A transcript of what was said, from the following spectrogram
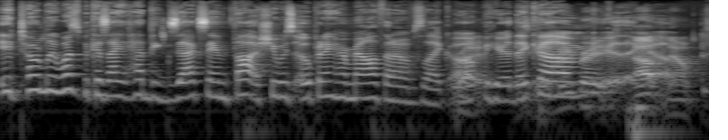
It totally was because I had the exact same thought. She was opening her mouth, and I was like, "Oh, Right. here they It's gonna be come! Here they oh, come!" no.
